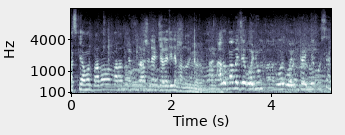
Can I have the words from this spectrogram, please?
আজকে আমার বাবা মা মারা জ্বালা দিলে ভালো হইতো। আলু কামে যে ওই রুম ওই ওই রুমটা ইয়ে করছেন?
